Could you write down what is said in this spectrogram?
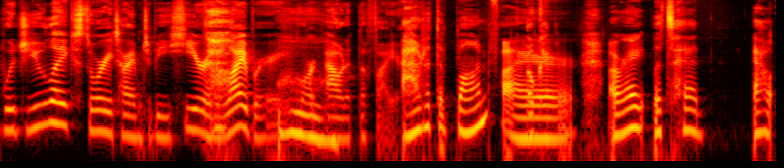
Would you like story time to be here in the library or out at the fire? Out at the bonfire. Okay. All right, let's head out.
